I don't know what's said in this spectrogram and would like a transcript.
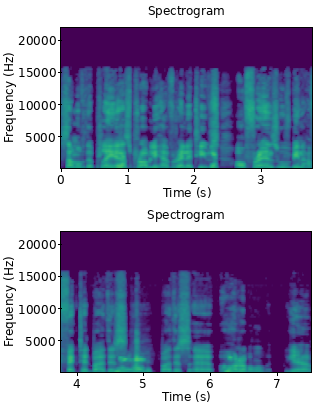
some of the players probably have relatives Yep. or friends who've been affected by this, Yes. by this uh, horrible. Yeah.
